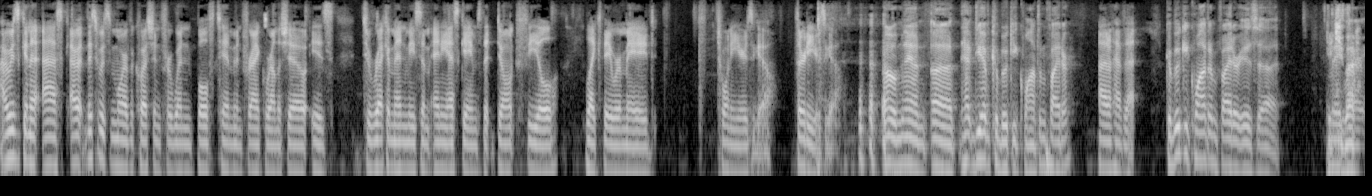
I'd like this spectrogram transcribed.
I was gonna ask. I, this was more of a question for when both Tim and Frank were on the show. Is to recommend me some NES games that don't feel like they were made 20 years ago, 30 years ago. Oh man, uh, have, do you have Kabuki Quantum Fighter? I don't have that. Kabuki Quantum Fighter is uh, made by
